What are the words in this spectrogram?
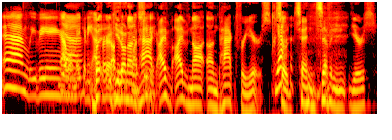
eh, I'm leaving. I won't make any effort. But effort. if I'll you don't unpack, I've I've not unpacked for years. Yeah. So 10, 7 years.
